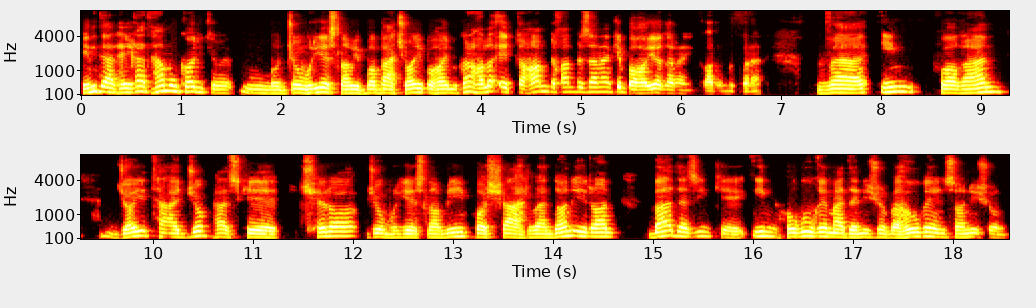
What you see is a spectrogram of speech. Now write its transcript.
یعنی در حقیقت همون کاری که جمهوری اسلامی با بچه های باهایی می‌کنن حالا اتهام می‌خوان بزنن که باهایی دارن این کار رو می‌کنن. و این واقعا جای تعجب هست که چرا جمهوری اسلامی با شهروندان ایران بعد از اینکه این حقوق مدنیشون و حقوق انسانیشون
